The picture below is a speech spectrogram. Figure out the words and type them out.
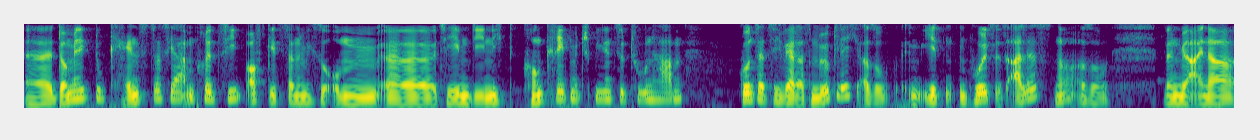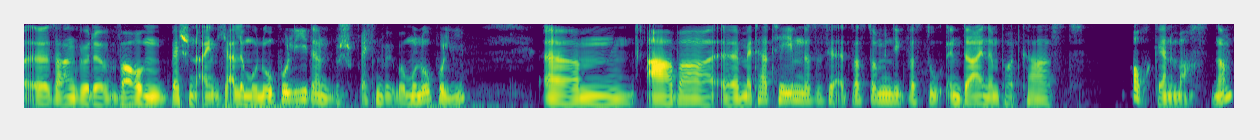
Äh, Dominik, du kennst das ja im Prinzip. Oft geht es da nämlich so um äh, Themen, die nicht konkret mit Spielen zu tun haben. Grundsätzlich wäre das möglich. Also im, jeden Impuls ist alles. Ne? Also wenn mir einer äh, sagen würde, warum bashen eigentlich alle Monopoly, dann besprechen wir über Monopoly. Ähm, aber äh, Metathemen, das ist ja etwas, Dominik, was du in deinem Podcast auch gerne machst, ne?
